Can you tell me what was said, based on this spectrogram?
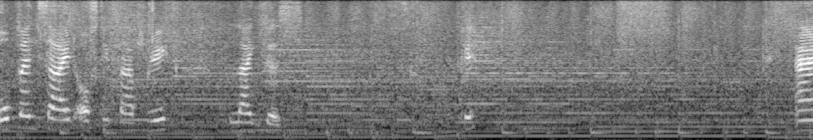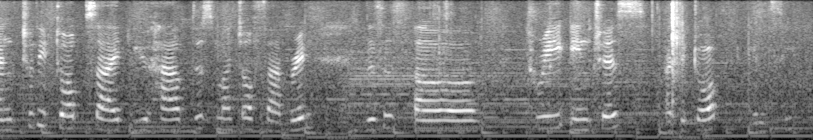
open side of the fabric like this. Okay? And to the top side you have this much of fabric. This is uh, 3 inches at the top can see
